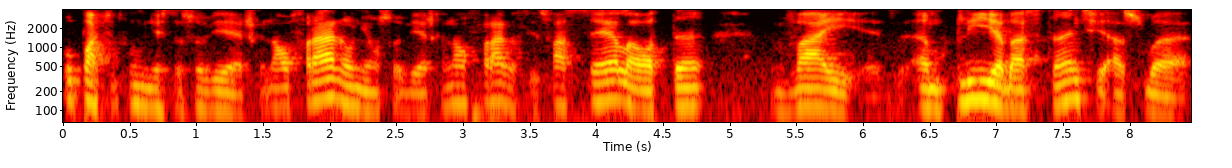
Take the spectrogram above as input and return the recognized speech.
O Partido Comunista Soviético naufraga, a União Soviética naufraga, se esfacela, a OTAN vai amplia bastante a sua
